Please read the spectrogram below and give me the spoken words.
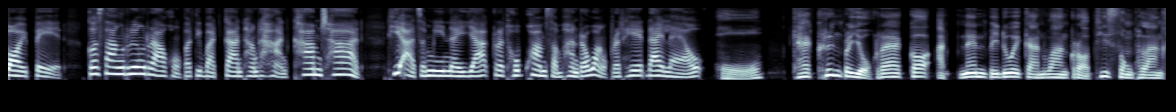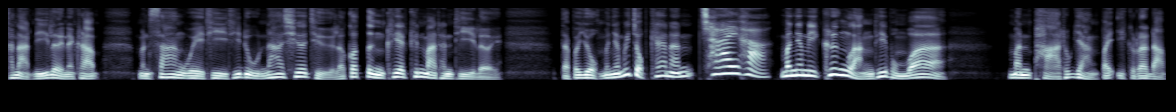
ปอยเปต ก็สร้างเรื่องราวของปฏิบัติการทางทหารข้ามชาติ ที่อาจจะมีนัยยะกระทบความสัมพันธ์ระหว่างประเทศได้แล้ว โห แค่ครึ่งประโยคแรกก็อัดแน่นไปด้วยการวางกรอบที่ทรงพลังขนาดนี้เลยนะครับ มันสร้างเวทีที่ดูน่าเชื่อถือ แล้วก็ตึงเครียดขึ้นมาทันทีเลย แต่ประโยคมันยังไม่จบแค่นั้น ใช่ค่ะ มันยังมีครึ่งหลังที่ผมว่า มันผ่าทุกอย่างไปอีกระดับ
